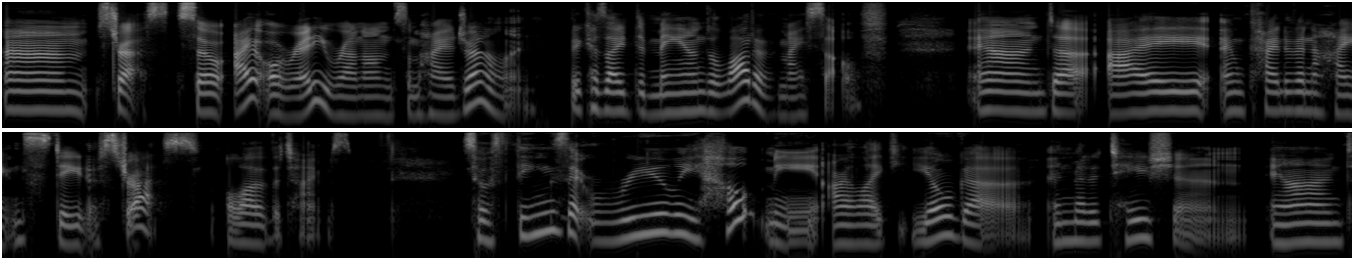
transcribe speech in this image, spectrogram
um stress. So i already run on some high adrenaline because i demand a lot of myself and uh, i am kind of in a heightened state of stress a lot of the times. So things that really help me are like yoga and meditation and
